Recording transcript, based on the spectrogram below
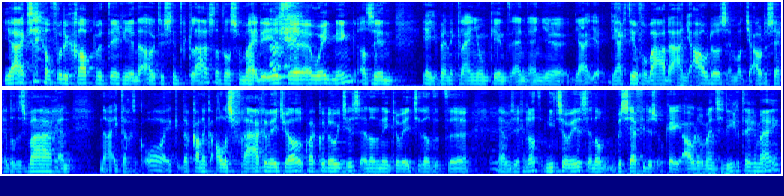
Ja, ik zei al voor de grap eh, tegen je in de auto Sinterklaas. Dat was voor mij de Oh, eerste eh, awakening. Als in, ja, je bent een klein jong kind en, en je, ja, je, je hecht heel veel waarde aan je ouders. En wat je ouders zeggen, dat is waar. En nou, ik dacht oh, ik, dan kan ik alles vragen, weet je wel, qua cadeautjes. En dan in één keer weet je dat het, eh, ja, hoe zeg je dat, niet zo is. En dan besef je dus, oké, oudere mensen liegen tegen mij.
